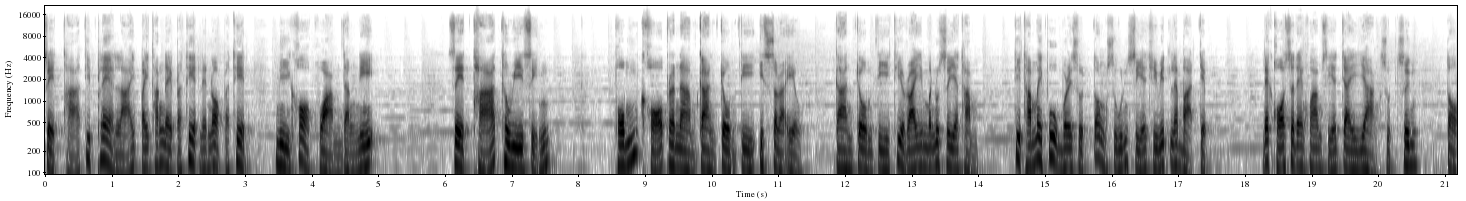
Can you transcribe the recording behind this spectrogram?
เศรษฐาที่แพร่หลายไปทั้งในประเทศและนอกประเทศ มีข้อความดังนี้ เศรษฐาทวีสิน ผมขอประนามการโจมตีอิสราเอล การโจมตีที่ไร้มนุษยธรรม ที่ทำให้ผู้บริสุทธิ์ต้องสูญเสียชีวิตและบาดเจ็บ และขอแสดงความเสียใจอย่างสุดซึ้งต่อ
